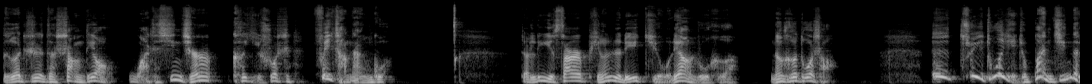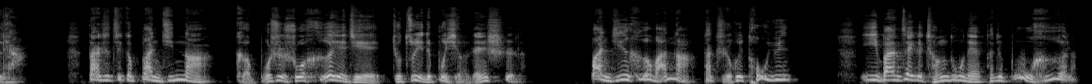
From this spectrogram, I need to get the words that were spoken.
得知他上吊，我这心情可以说是非常难过。这厉三儿平日里酒量如何？能喝多少？呃，最多也就半斤的量。但是这个半斤呢，可不是说喝下去就醉得不省人事了。半斤喝完呢，他只会头晕。一般这个程度呢，他就不喝了，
